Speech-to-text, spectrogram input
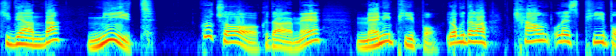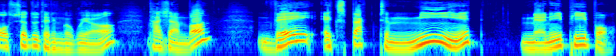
기대한다, meet. 그렇죠. 그 다음에 many people. 여기다가 countless people 쓰셔도 되는 거고요. 다시 한번. They expect to meet many people.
